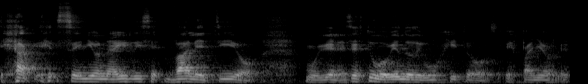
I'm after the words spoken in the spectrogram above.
señor Nair dice, vale, tío. Muy bien, ese estuvo viendo dibujitos españoles.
